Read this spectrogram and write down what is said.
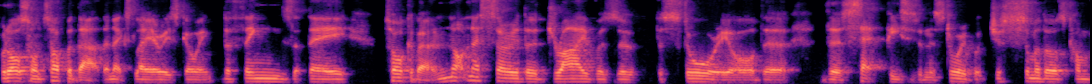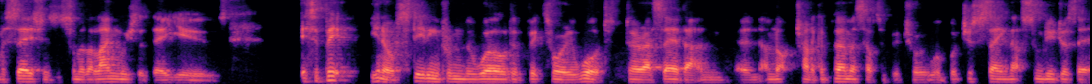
but also on top of that, the next layer is going the things that they talk about, and not necessarily the drivers of the story or the the set pieces in the story, but just some of those conversations and some of the language that they use. It's a bit, you know, stealing from the world of Victoria Wood, dare I say that? And, and I'm not trying to compare myself to Victoria Wood, but just saying that somebody who does it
